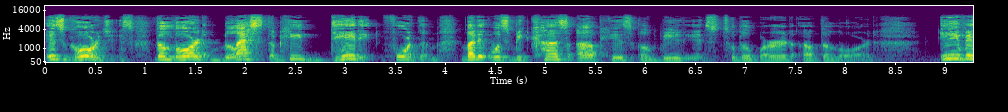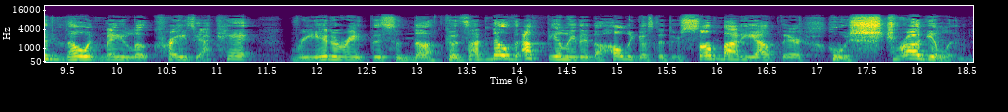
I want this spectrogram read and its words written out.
is gorgeous. The Lord blessed them. He did it for them, but it was because of his obedience to the word of the Lord. Even though it may look crazy, I can't reiterate this enough because I know that I feel it in the Holy Ghost that there's somebody out there who is struggling,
